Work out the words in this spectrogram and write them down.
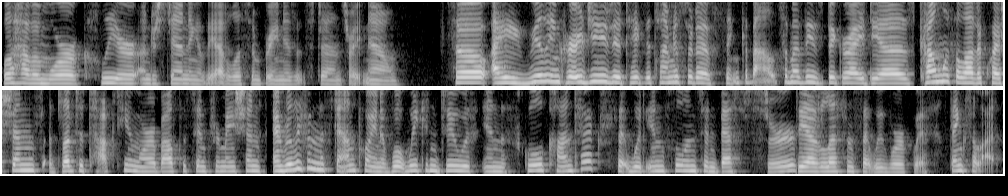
we'll have a more clear understanding of the adolescent brain as it stands right now. So I really encourage you to take the time to sort of think about some of these bigger ideas, come with a lot of questions. I'd love to talk to you more about this information and really from the standpoint of what we can do within the school context that would influence and best serve the adolescents that we work with. Thanks a lot.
